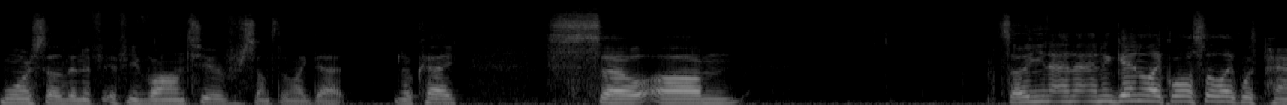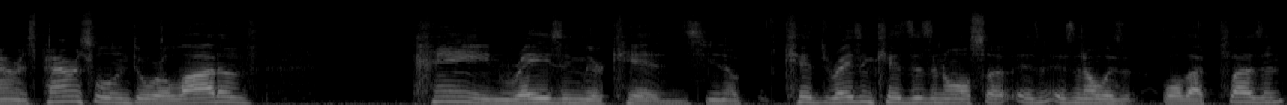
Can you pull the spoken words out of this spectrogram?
more so than if, if you volunteered for something like that. Okay? So, um, so you know, and, and again, like also like with parents, parents will endure a lot of pain raising their kids. You know, kids raising kids isn't also isn't, isn't always all that pleasant,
